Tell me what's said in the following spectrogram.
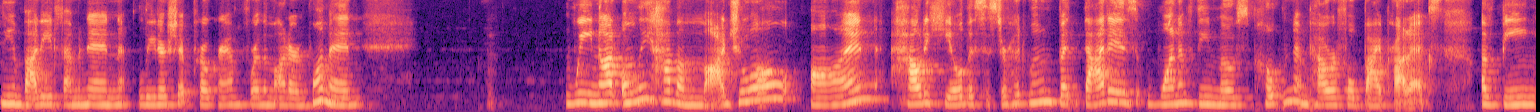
the embodied feminine leadership program for the modern woman, we not only have a module on how to heal the sisterhood wound, but that is one of the most potent and powerful byproducts of being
